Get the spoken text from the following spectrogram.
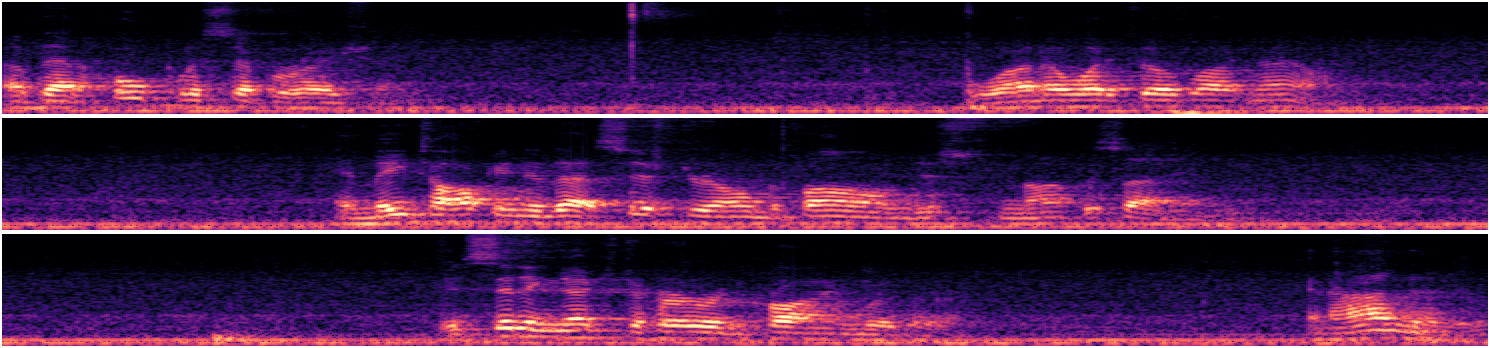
of that hopeless separation. Well, I know what it feels like now. And me talking to that sister on the phone, just not the same. It's sitting next to her and crying with her. And I knew,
